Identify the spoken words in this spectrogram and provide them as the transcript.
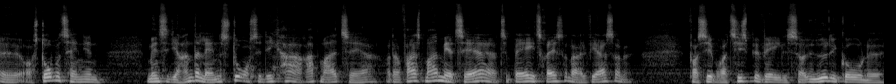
øh, og Storbritannien, mens de andre lande stort set ikke har ret meget terror. Og der er faktisk meget mere terror tilbage i 60'erne og 70'erne fra separatistbevægelser, yderliggående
